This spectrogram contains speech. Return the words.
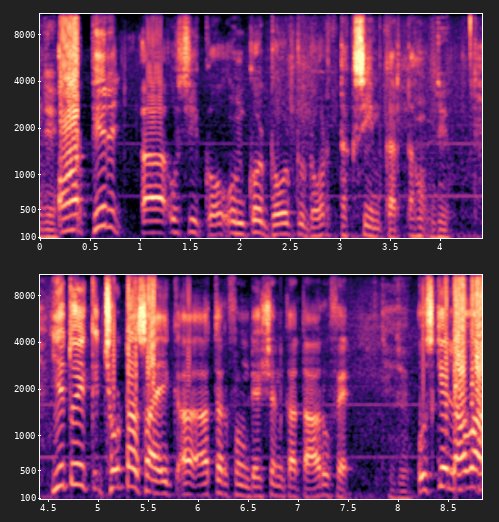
और फिर आ, उसी को उनको डोर टू डोर तकसीम करता हूँ। ये तो एक छोटा सा एक अतर फाउंडेशन का तारफ़ है। उसके अलावा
